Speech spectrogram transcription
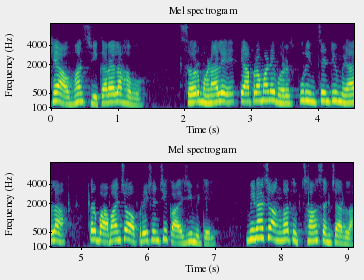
हे आव्हान स्वीकारायला हवं. सर म्हणाले त्याप्रमाणे भरपूर इन्सेंटिव्ह मिळाला तर बाबांच्या ऑपरेशनची काळजी मिटेल. वीणाच्या अंगात उत्साह संचारला.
